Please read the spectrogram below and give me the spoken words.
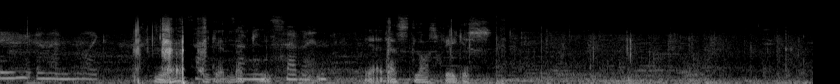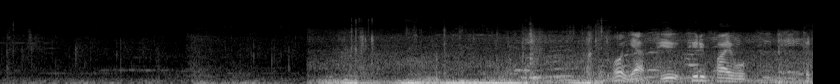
80, and then like Yeah. I get 7, lucky. 7, 7. Yeah, that's Las Vegas. Oh yeah, Pew PewDiePie will, could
